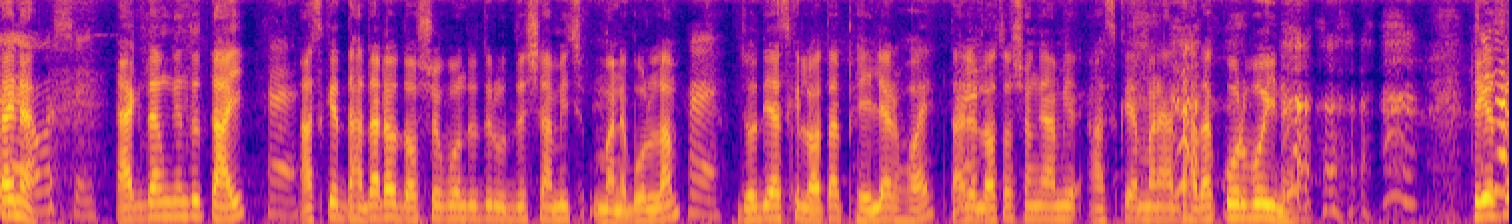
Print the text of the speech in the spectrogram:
তাই না? একদম কিন্তু তাই। আজকে ধাঁধাটাও দর্শক বন্ধুদের উদ্দেশ্যে আমি মানে বললাম যদি আজকে লতা ফেইলিয়ার হয় তাহলে। লতার সঙ্গে আমি আজকে মানে আর ধাঁধা করবই না। ঠিক আছে?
